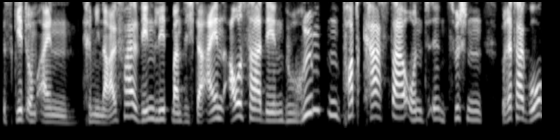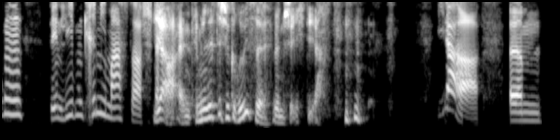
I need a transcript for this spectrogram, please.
es geht um einen Kriminalfall. Wen lädt man sich da ein? Außer den berühmten Podcaster und inzwischen Brettagogen, den lieben Krimi-Master Stefan. Ja, ein kriminalistische Grüße wünsche ich dir. ja, ähm,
